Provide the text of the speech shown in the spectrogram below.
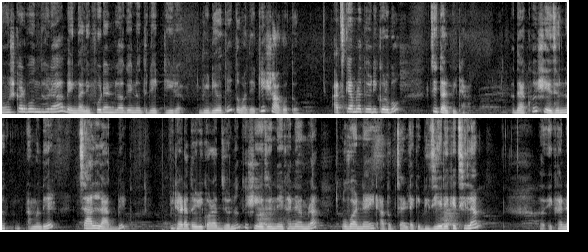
নমস্কার বন্ধুরা, বেঙ্গালি ফুড অ্যান্ড ব্লগের নতুন একটি ভিডিওতে তোমাদেরকে স্বাগত। আজকে আমরা তৈরি করব চিতাল পিঠা। তো দেখো সেই জন্য আমাদের চাল লাগবে পিঠাটা তৈরি করার জন্য। তো সেই জন্য এখানে আমরা ওভারনাইট আতপ চালটাকে ভিজিয়ে রেখেছিলাম। এখানে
